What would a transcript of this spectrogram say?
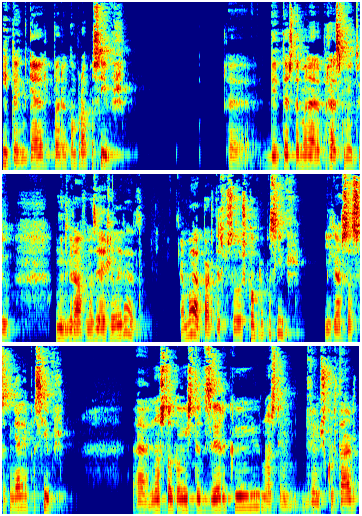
e tem dinheiro para comprar passivos. Uh, dito desta maneira parece muito, muito grave, mas é a realidade. A maior parte das pessoas compra passivos e gasta o seu dinheiro em passivos. Uh, não estou com isto a dizer que nós temos, devemos cortar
